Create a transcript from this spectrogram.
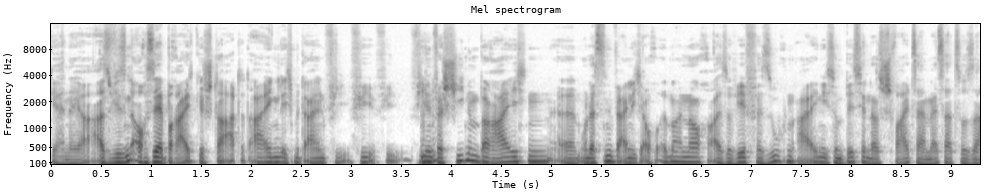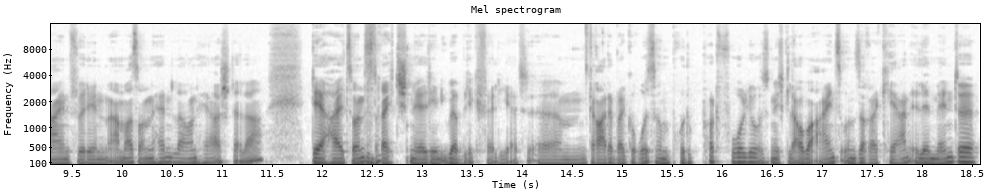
Gerne, ja. Also wir sind auch sehr breit gestartet eigentlich mit allen viel, viel, viel, vielen mhm. verschiedenen Bereichen. Ähm, und das sind wir eigentlich auch immer noch. Also wir versuchen eigentlich so ein bisschen das Schweizer Messer zu sein für den Amazon-Händler und Hersteller, der halt sonst mhm. recht schnell den Überblick verliert. Ähm, gerade bei größeren Produktportfolios. Und ich glaube, eins unserer Kernelemente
